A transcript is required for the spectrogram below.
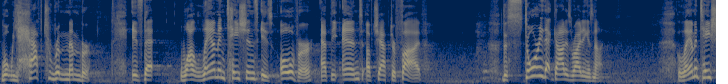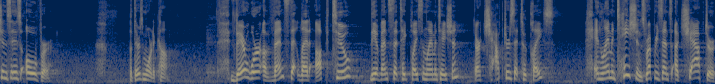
What we have to remember is that while Lamentations is over at the end of chapter 5, the story that God is writing is not. Lamentations is over, but there's more to come. There were events that led up to the events that take place in Lamentation. There are chapters that took place. And Lamentations represents a chapter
